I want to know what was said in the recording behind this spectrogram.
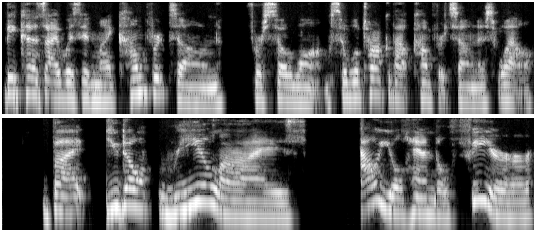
because I was in my comfort zone for so long. So we'll talk about comfort zone as well. But you don't realize how you'll handle fear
